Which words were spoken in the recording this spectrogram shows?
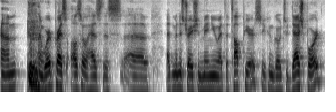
um, WordPress also has this uh, administration menu at the top here, so you can go to dashboard.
